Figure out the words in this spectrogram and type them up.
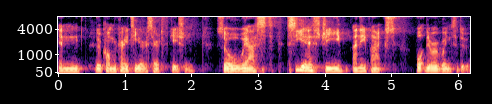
in the common criteria certification. So we asked CSG and APACS what they were going to do.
